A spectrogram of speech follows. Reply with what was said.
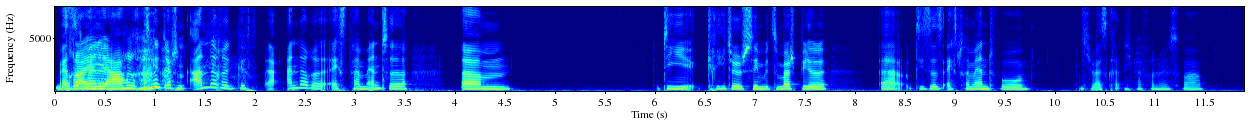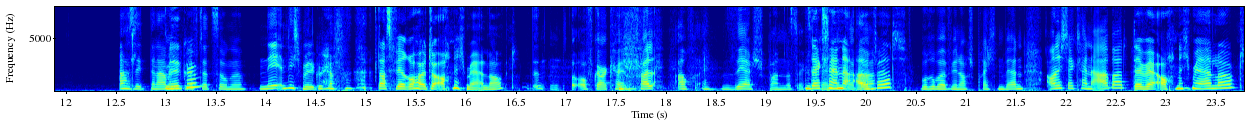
Weißt Drei meine, Jahre. Es gibt ja schon andere, äh, andere Experimente, ähm, die kritisch sind, wie zum Beispiel äh, dieses Experiment, wo, ich weiß gerade nicht mehr, von wem es war. Ach, es liegt der Name Milgram? auf der Zunge. Nee, nicht Milgram. Das wäre heute auch nicht mehr erlaubt. auf gar keinen Fall. Auch ein sehr spannendes Der Experiment. kleine aber, Albert, Worüber wir noch sprechen werden. Auch nicht der kleine Albert. der wäre auch nicht mehr erlaubt.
